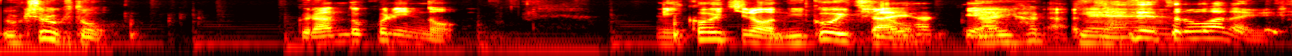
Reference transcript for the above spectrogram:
抑止力とグランドコリンのニコイチのニコイチの大発見。大発あ全然見。揃わないね。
